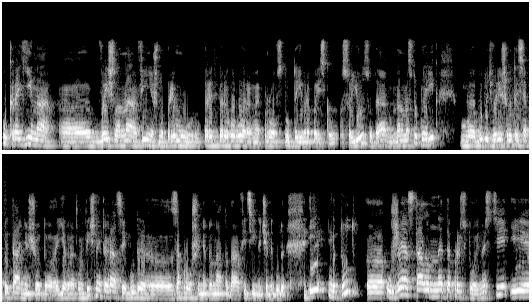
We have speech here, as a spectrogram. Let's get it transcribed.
Е- Україна е, вийшла на фінішну пряму перед переговорами про вступ до Європейського союзу. Да на наступний рік будуть вирішуватися питання щодо євроатлантичної інтеграції. Буде е, запрошення до НАТО, да офіційне чи не буде, і тут е, уже стало не до пристойності, і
